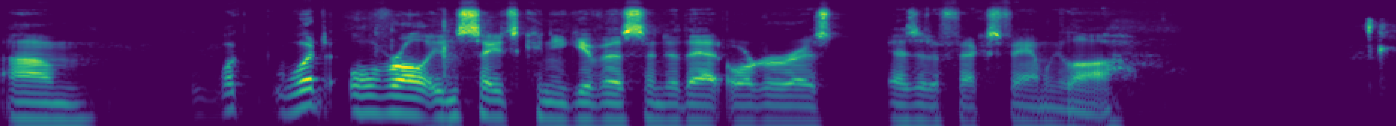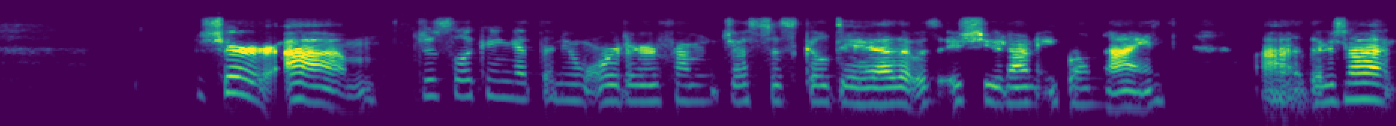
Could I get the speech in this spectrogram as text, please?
Um, what what overall insights can you give us into that order as as it affects family law? Sure. Um, just looking at the new order from Justice Gildea that was issued on April 9th, uh, there's not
